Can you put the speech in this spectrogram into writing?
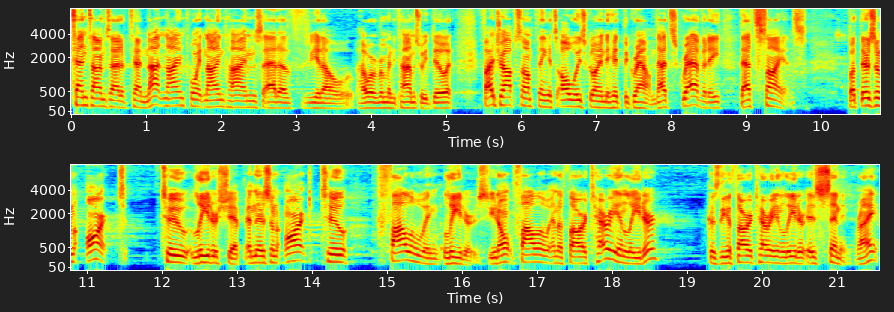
10 times out of 10, not 9.9 times out of, you know, however many times we do it. If I drop something, it's always going to hit the ground. That's gravity, that's science. But there's an art to leadership, and there's an art to following leaders. You don't follow an authoritarian leader because the authoritarian leader is sinning, right?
